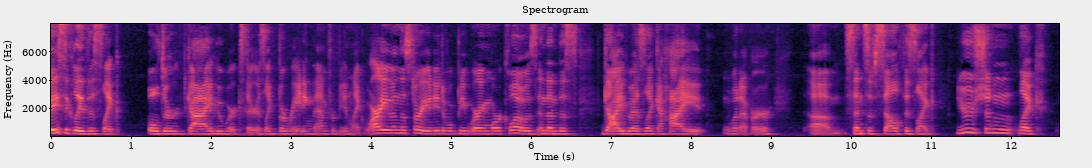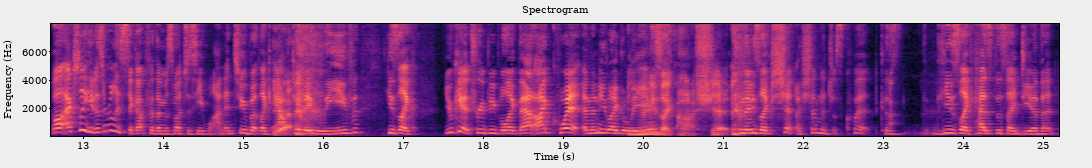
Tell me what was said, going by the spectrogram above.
basically this like older guy who works there is like berating them for being like, "Why are you in the store? You need to be wearing more clothes." And then this guy who has like a high whatever um, sense of self is like, "You shouldn't like." Well, actually, he doesn't really stick up for them as much as he wanted to. But like Yeah. after they leave, he's like, "You can't treat people like that. I quit." And then he like leaves. And he's like, ah, shit. and then he's like, "Shit, I shouldn't have just quit." Because he's like has this idea that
